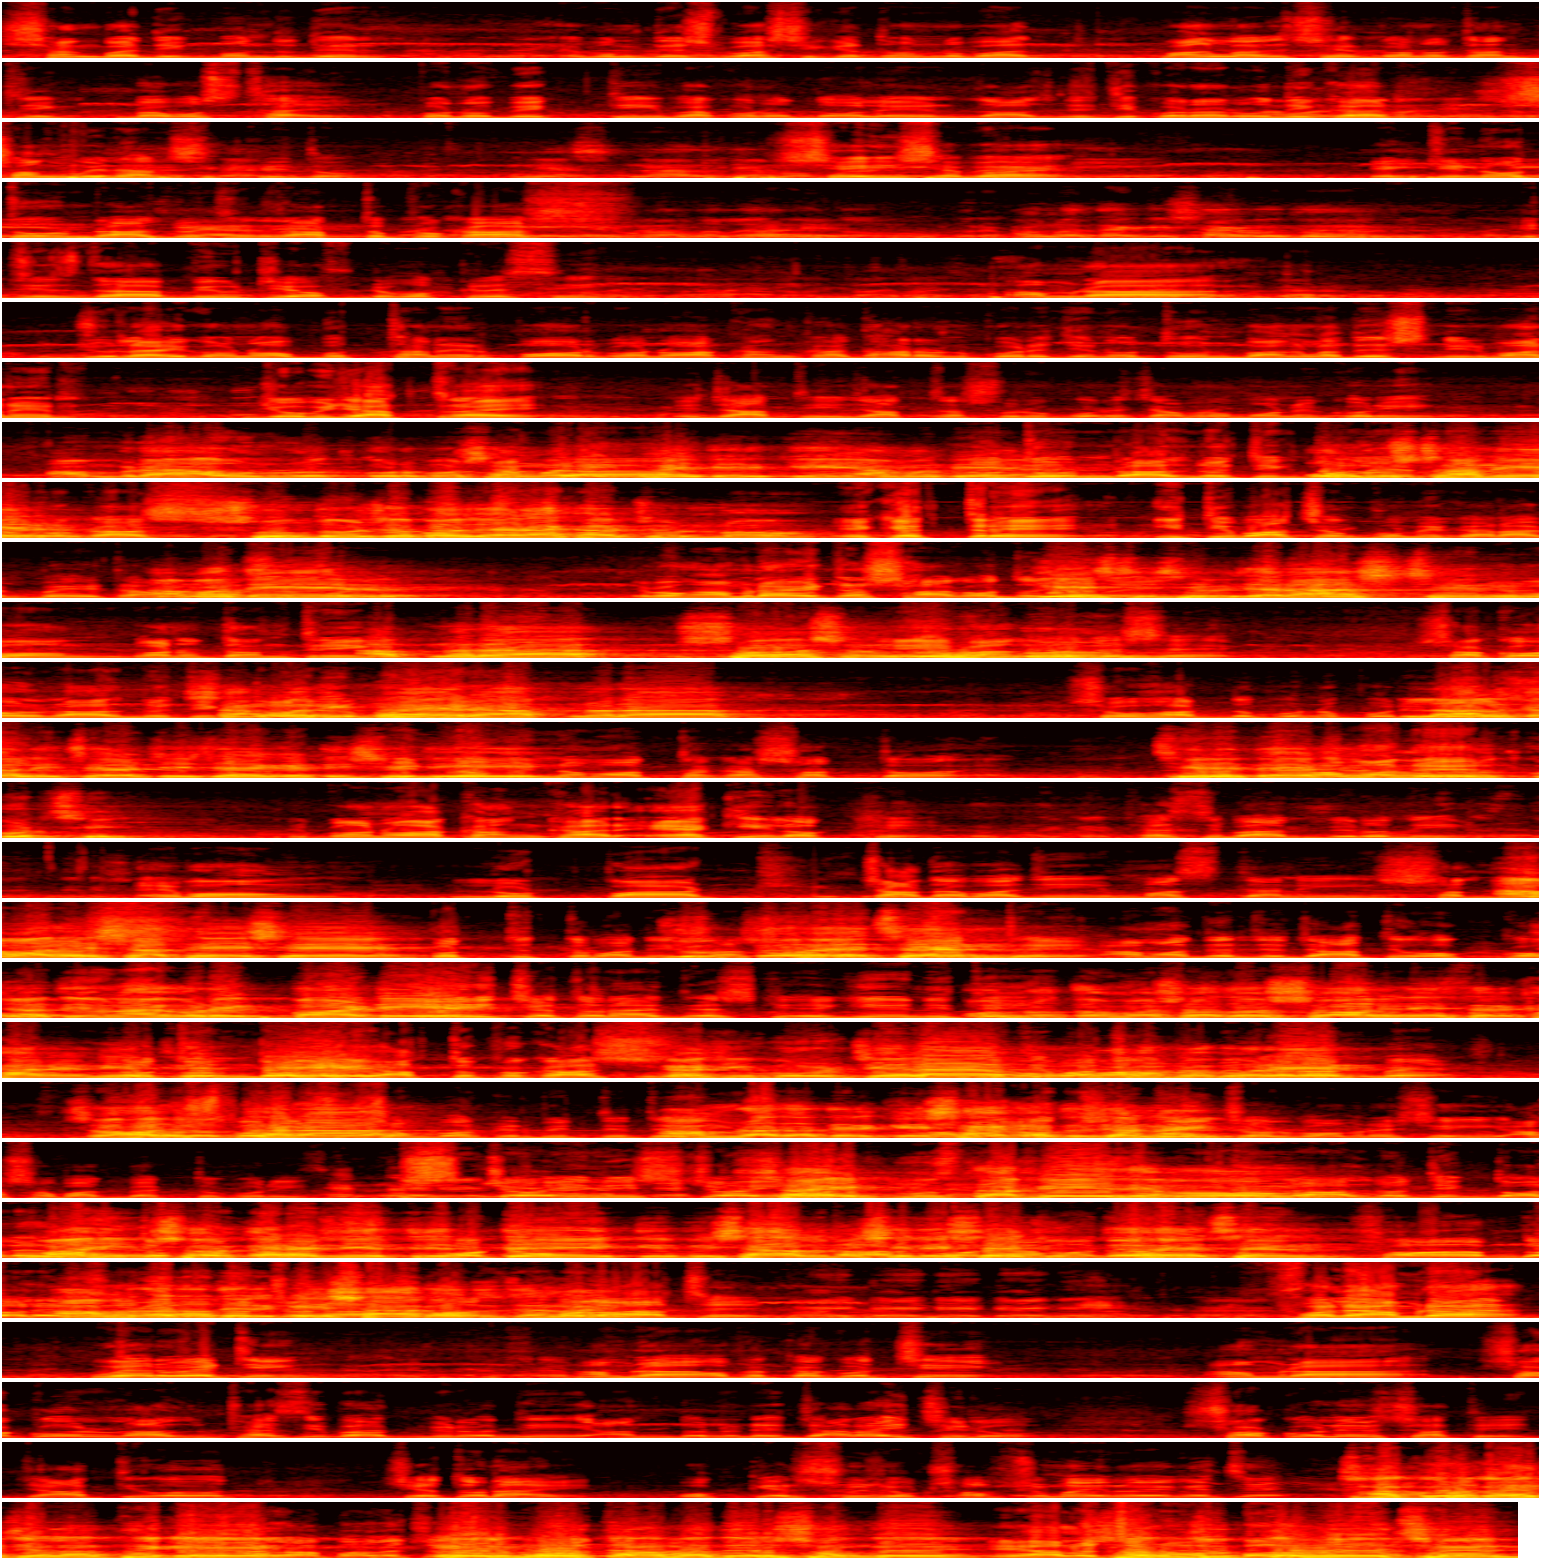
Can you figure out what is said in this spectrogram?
সাংবাদিক বন্ধুদের এবং দেশবাসীকে ধন্যবাদ। বাংলাদেশের গণতান্ত্রিক ব্যবস্থায় কোনো ব্যক্তি বা কোনো দলের রাজনীতি করার অধিকার সংবিধান স্বীকৃত। সেই হিসেবে একটি নতুন রাজনীতির আত্মপ্রকাশ। It is the beauty of democracy আমরা জুলাই গণ অভ্যুত্থানের পর গণ আকাঙ্ক্ষা ধারণ করে যে নতুন বাংলাদেশ নির্মাণের যে অভিযাত্রায় এ জাতি যাত্রা শুরু করেছে আমরা মনে করি আমরা অনুরোধ করব সাংবাদিক ভাইদেরকে আমাদের নতুন রাজনৈতিক অনুষ্ঠানের সৌন্দর্য বজায় রাখার জন্য। এক্ষেত্রে ইতিবাচক ভূমিকা রাখবে এটা আমাদের এবং আমরা এটা স্বাগত গেস্ট হিসেবে যারা আসছেন এবং গণতান্ত্রিক আপনারা সহাসন গ্রহণ করুন। সকল রাজনৈতিক দলের সাংবাদিক ভাইয়েরা আপনারা সৌহার্দ্যপূর্ণ লাল পরিবেশ গালিচার যে জায়গাটি সেটি ভিন্ন মত থাকা সত্ত্বেও ছেড়ে দেওয়ার জন্য অনুরোধ করছি। গণ আকাঙ্ক্ষার একই লক্ষ্যে ফ্যাসিবাদ বিরোধী এবং লুটপাট চাঁদাবাজি মস্তানি আমাদের সাথে এসে কর্তৃত্ববাদী যুক্ত হয়েছেন আমাদের যে জাতীয় ঐক্য জাতীয় নাগরিক পার্টি এই চেতনায় দেশকে এগিয়ে নিতে অন্যতম সদস্য আলী নেসার খানের নতুন নেতৃত্বে আত্মপ্রকাশ গাজীপুর জেলা এবং মহানগরের রাখবে। সহযোদ্ধারা পারস্পরিক সুসম্পর্কের ভিত্তিতে আমরা তাদেরকে স্বাগত জানাই। চলবো আমরা সেই আশাবাদ ব্যক্ত করি। নিশ্চয়ই নিশ্চয়ই। সাইদ মুস্তাফিজ এবং রাজনৈতিক দলের মাহিন সরকারের নেতৃত্বে একটি বিশাল মিছিলে এসে যুক্ত হয়েছেন। সব দলের আমরা তাদেরকে স্বাগত জানাই। ফলে আমরা আর ওয়েটিং আমরা অপেক্ষা করছি আমরা সকল ফ্যাসিবাদ বিরোধী আন্দোলনে যারাই ছিল সকলের সাথে জাতীয় চেতনায় ঐক্যের সুযোগ সবসময় রয়ে গেছে। ঠাকুরগাঁও জেলা থেকে এই মুহূর্তে আমাদের সঙ্গে সংযুক্ত হয়েছেন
